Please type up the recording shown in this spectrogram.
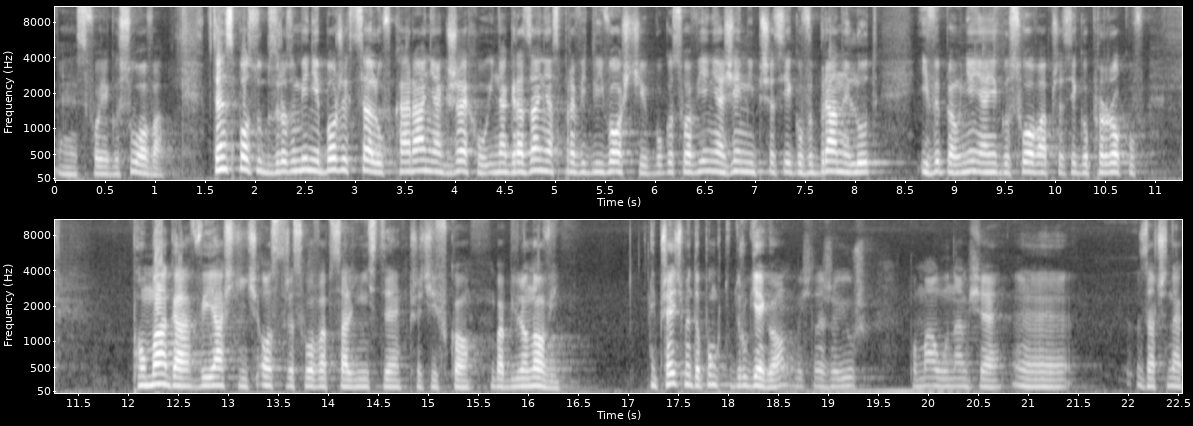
e, swojego słowa. W ten sposób zrozumienie Bożych celów, karania grzechu i nagradzania sprawiedliwości, błogosławienia ziemi przez Jego wybrany lud i wypełnienia Jego słowa przez Jego proroków pomaga wyjaśnić ostre słowa psalmisty przeciwko Babilonowi. I przejdźmy do punktu drugiego. Myślę, że już pomału nam się y, zaczyna y,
